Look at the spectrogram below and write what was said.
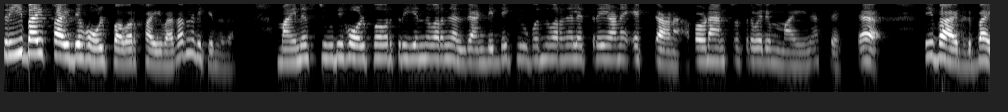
three by five the whole power five ആ തന്നിരിക്കുന്നത് minus two the whole power three എന്ന് പറഞ്ഞാൽ രണ്ടിന്റെ ക്യൂബ് എന്ന് പറഞ്ഞാൽ എത്രയാണ്? എട്ടാണ്. അപ്പൊ അവിടെ ആൻസർ എത്ര വരും? മൈനസ് എട്ട്. ഡിവൈഡഡ് ബൈ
